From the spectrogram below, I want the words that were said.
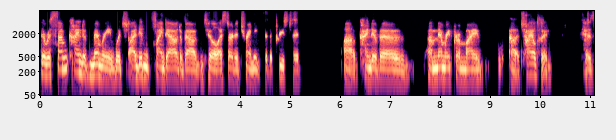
there was some kind of memory which I didn't find out about until I started training for the priesthood. Uh, kind of a, a, memory from my uh, childhood because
